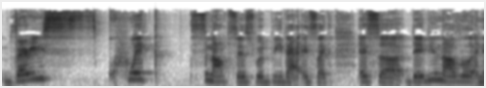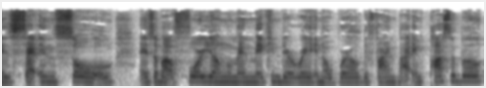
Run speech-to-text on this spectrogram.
very s- quick synopsis would be that it's like it's a debut novel and it's set in Seoul it's about four young women making their way in a world defined by impossible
